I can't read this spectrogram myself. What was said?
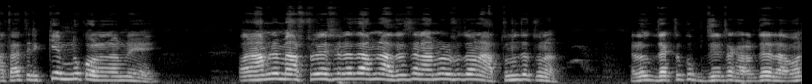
আতাতে কেমনে করলেন আপনি আর আপনার মাস্টারের সাথে আপনি আতাইছেন আপনার শুধু তুলুন যেত না এটা দেখতে খুব জিনিসটা খারাপ দেয় আমার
